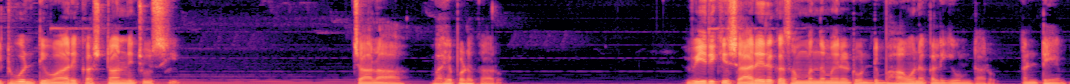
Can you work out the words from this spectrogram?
ఇటువంటి వారి కష్టాన్ని చూసి చాలా భయపడతారు. వీరికి శారీరక సంబంధమైనటువంటి భావన కలిగి ఉంటారు. అంటే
